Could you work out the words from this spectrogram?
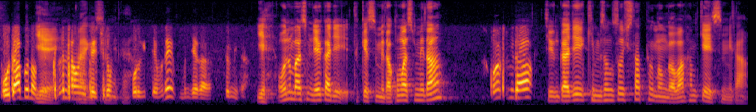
보답은 없는 예, 그런 상황이 될지도 알겠습니다. 모르기 때문에 문제가 됩니다. 예. 오늘 말씀 여기까지 듣겠습니다. 고맙습니다. 고맙습니다. 지금까지 김성수 시사평론가와 함께했습니다.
